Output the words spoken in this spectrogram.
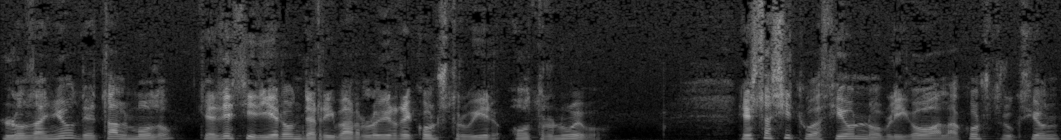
lo dañó de tal modo que decidieron derribarlo y reconstruir otro nuevo. Esta situación obligó a la construcción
